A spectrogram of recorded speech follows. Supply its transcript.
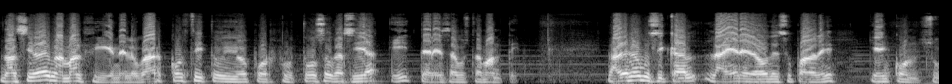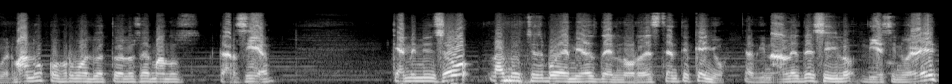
Nació en Amalfi, en el hogar constituido por Frutoso García y Teresa Bustamante. La vena musical la heredó de su padre, quien con su hermano conformó el dueto de los hermanos García, que amenizó las noches bohemias del nordeste antioqueño a finales del siglo XIX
